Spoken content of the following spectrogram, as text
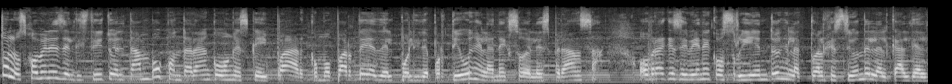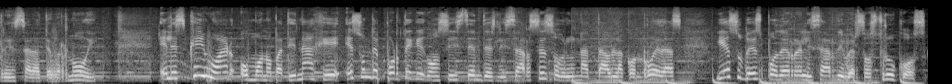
Pronto los jóvenes del distrito del Tambo contarán con un skate park como parte del polideportivo en el anexo de La Esperanza, obra que se viene construyendo en la actual gestión del alcalde Aldrin Zarate Bernuy. El skateboard o monopatinaje es un deporte que consiste en deslizarse sobre una tabla con ruedas y a su vez poder realizar diversos trucos,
